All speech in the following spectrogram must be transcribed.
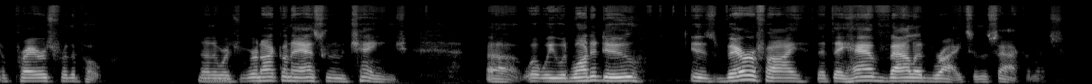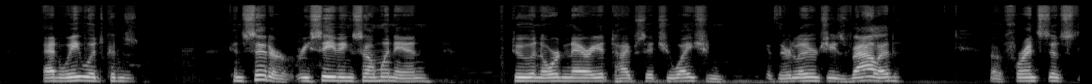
of prayers for the Pope. In other mm-hmm. words, we're not going to ask them to change. Uh, what we would want to do is verify that they have valid rites of the sacraments. And we would con- consider receiving someone in to an ordinariate type situation. If their liturgy is valid, uh, for instance,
